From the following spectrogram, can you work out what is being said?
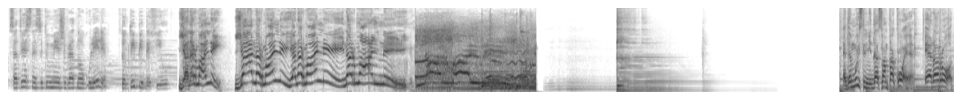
Соответственно, если ты умеешь играть на укулеле, то ты педофил. Я нормальный! Я нормальный! Я нормальный! Нормальный! Нормальный! Эта мысль не даст вам покоя. Это рот.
